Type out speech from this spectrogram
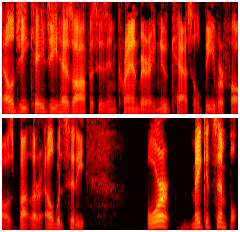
LGKG has offices in Cranberry, New Castle, Beaver Falls, Butler, Ellwood City, or make it simple.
